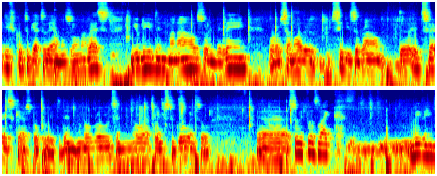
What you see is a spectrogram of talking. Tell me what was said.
difficult to get to the Amazon unless you lived in Manaus or in Belém or some other cities around. The, it's very scarce populated and no roads and no airplanes to go and so. Uh, so it was like living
